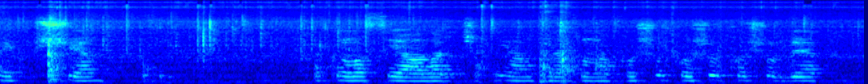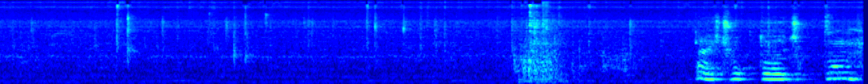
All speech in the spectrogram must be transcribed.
Evet pişiyor. Bakın nasıl yağlar yan tarafından foşur foşur foşur diyor. Ay çok da acıktım.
